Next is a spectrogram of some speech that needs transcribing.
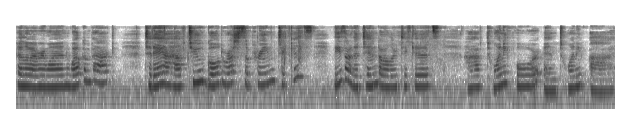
Hello everyone, welcome back. Today I have two Gold Rush Supreme tickets. These are the $10 tickets. I have 24 and 25.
